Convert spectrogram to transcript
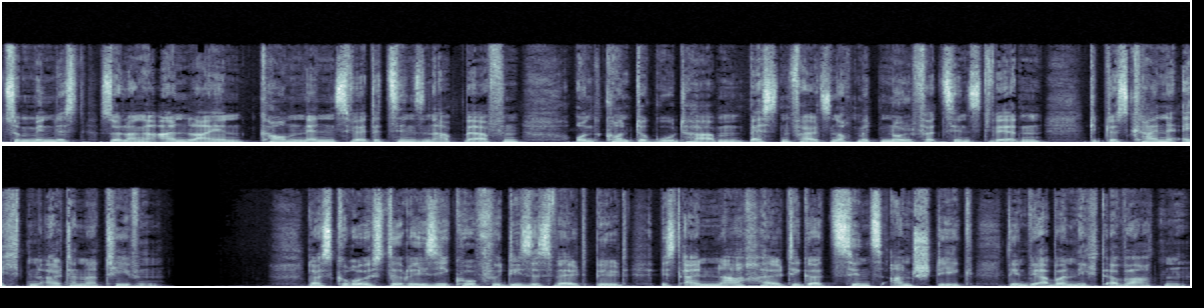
Zumindest solange Anleihen kaum nennenswerte Zinsen abwerfen und Kontoguthaben bestenfalls noch mit Null verzinst werden, gibt es keine echten Alternativen. Das größte Risiko für dieses Weltbild ist ein nachhaltiger Zinsanstieg, den wir aber nicht erwarten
